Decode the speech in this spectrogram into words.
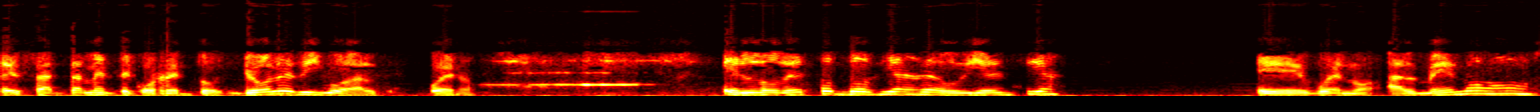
exactamente, correcto. Yo le digo algo. Bueno, en lo de estos dos días de audiencia, eh, bueno, al menos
